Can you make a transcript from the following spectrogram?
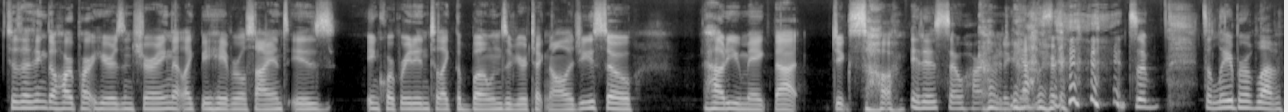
because I think the hard part here is ensuring that like behavioral science is incorporated into like the bones of your technology. So, how do you make that jigsaw? It is so hard. Come together. Yes. it's a it's a labor of love.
